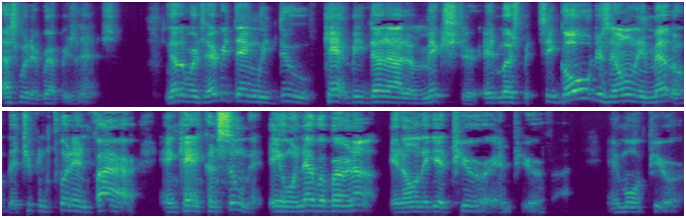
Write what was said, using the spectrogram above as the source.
That's what it represents. In other words, everything we do can't be done out of mixture. It must be. See, gold is the only metal that you can put in fire and can't consume it. It will never burn up. It only get purer and purified and more pure.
